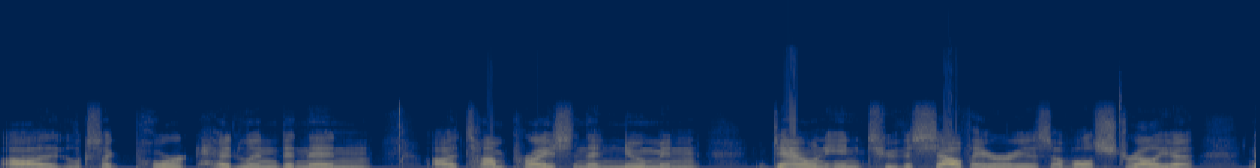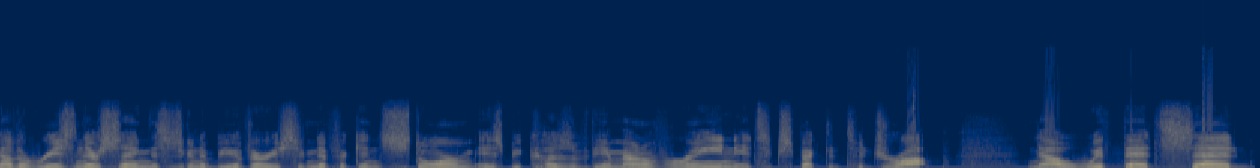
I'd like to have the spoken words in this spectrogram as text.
uh, it looks like Port Hedland and then uh, Tom Price and then Newman down into the south areas of Australia. Now, the reason they're saying this is going to be a very significant storm is because of the amount of rain it's expected to drop. Now, with that said,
